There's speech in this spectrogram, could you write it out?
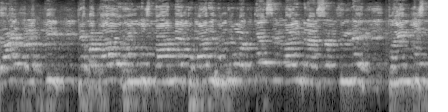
राय तलब की कि बताओ, हिंदुस्तान में तुम्हारी हुकूमत कैसे कायम रह सकती है? तो हिंदुस्तान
